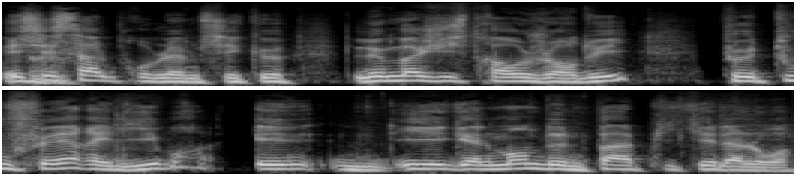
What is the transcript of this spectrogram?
Et c'est ça le problème, c'est que le magistrat aujourd'hui peut tout faire, est libre, et, également de ne pas appliquer la loi.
